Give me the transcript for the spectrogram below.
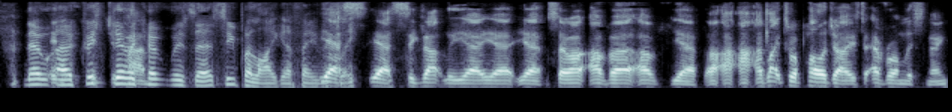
no, in- uh, in Chris Japan. Jericho was uh, Super Liger famously. yes, yes, exactly. Yeah, yeah, yeah. So I- I've, uh, I've, yeah, I, I- I'd like to apologise to everyone listening,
